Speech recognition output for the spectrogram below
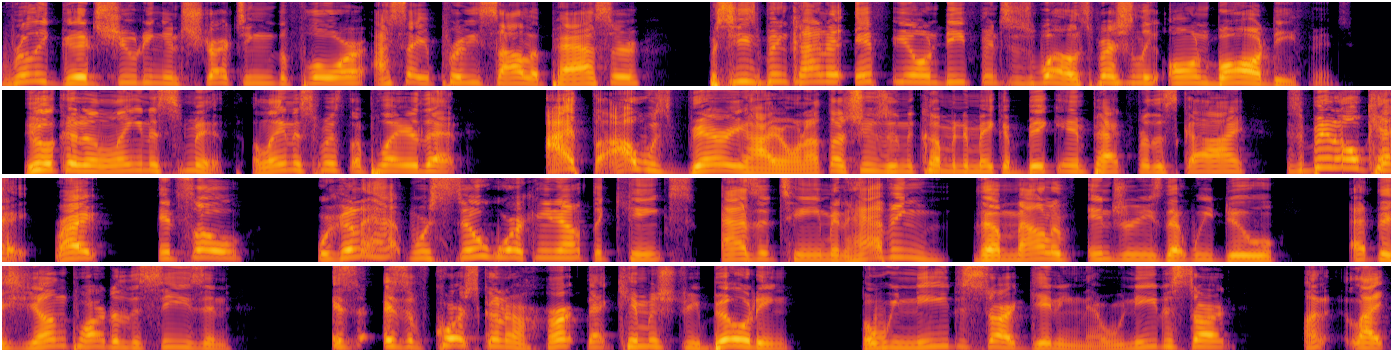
really good shooting and stretching the floor. I say pretty solid passer, but she's been kind of iffy on defense as well, especially on ball defense. You look at Alanna Smith. Alanna Smith, a player that I thought I was very high on. I thought she was going to come in and make a big impact for the Sky. It's been okay, right? And so we're gonna have we're still working out the kinks as a team, and having the amount of injuries that we do at this young part of the season is is of course going to hurt that chemistry building. But we need to start getting there. We need to start uh, like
